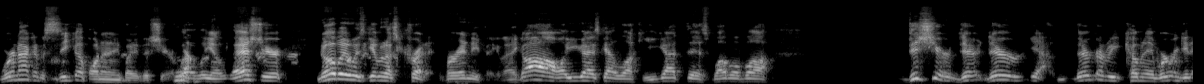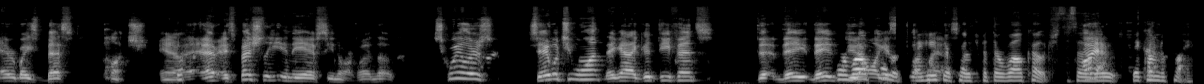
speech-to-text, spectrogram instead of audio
we're not going to sneak up on anybody this year. No. Well, you know, last year nobody was giving us credit for anything. Like, oh, you guys got lucky. You got this. Blah blah blah. This year, they're they're yeah, they're going to be coming in. We're going to get everybody's best punch. You know, especially in the AFC North. Uh, The Squealers say what you want. They got a good defense. They they, they They're do well not want to get. I hate their coach, but they're well coached, so Oh, yeah. they, they come to play.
